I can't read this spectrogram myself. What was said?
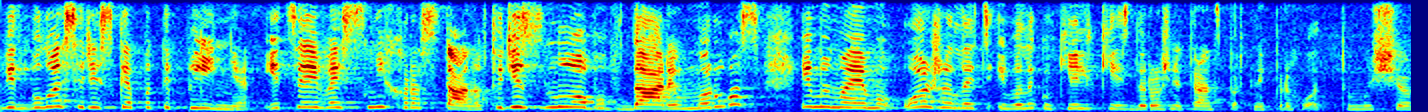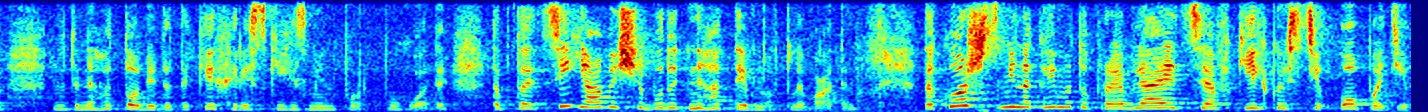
відбулося різке потепління, і цей весь сніг розтанув. Тоді знову вдарив мороз, і ми маємо ожеледь і велику кількість дорожньо-транспортних пригод, тому що люди не готові до таких різких змін погоди. Тобто ці явища будуть негативно впливати. Також зміна клімату проявляється в кількості опадів.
